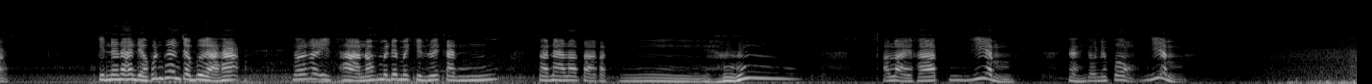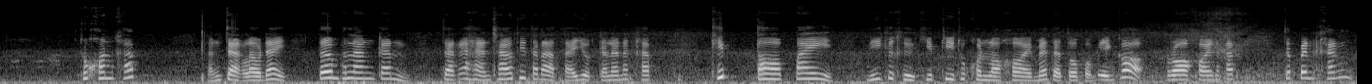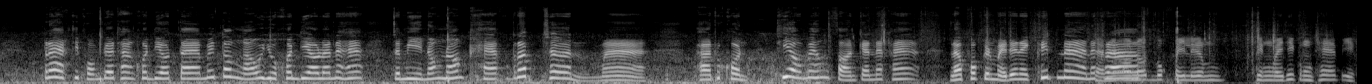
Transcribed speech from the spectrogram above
กินนานๆเดี๋ยวเพื่อนๆจะเบื่อฮะแล้วจะอิจฉาเนาะไม่ได้มากินด้วยกัน ลาหนาลาตากับนี่อร่อยครับ เยี่ยมอะยกนิ้วโป้งเยี่ยม ทุกคนครับ หลังจากเราได้เติมพลังกันจากอาหารเช้าที่ตลาดสายหยุดกันแล้วนะครับ คลิปต่อไปนี้ก็คือคลิปที่ทุกคนรอคอยแม้แต่ตัวผมเองก็รอคอยนะครับ จะเป็นครั้งแรกที่ผมเดินทางคนเดียวแต่ไม่ต้องเหงาอยู่คนเดียวแล้วนะฮะ จะมีน้องๆแขกรับเชิญมา พาทุกคนเที่ยวแม่ห้องสอนกันนะคะ แล้วพบกันใหม่ได้ในคลิปหน้านะครับเอาโน้ตบุ๊กไปลืมเพียงไว้ที่กรุงเทพอีก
